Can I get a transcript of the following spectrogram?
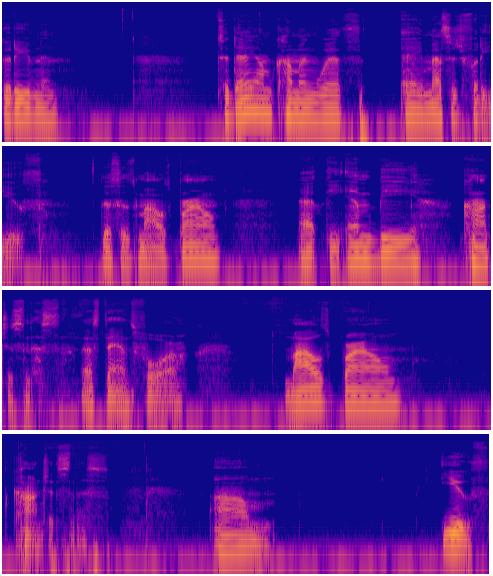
Good evening. Today I'm coming with a message for the youth. This is Miles Brown at the MB Consciousness. That stands for Miles Brown Consciousness. Um, youth,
